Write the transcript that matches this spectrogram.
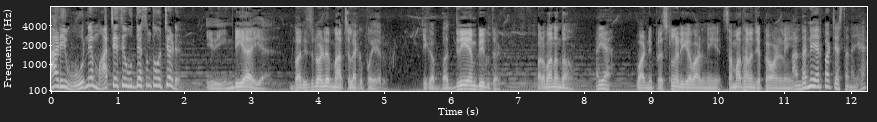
ఆడి ఊరినే మార్చేసే ఉద్దేశంతో వచ్చాడు. ఇది ఇండియా అయ్యా. బలిసినోళ్ళే మార్చలేకపోయారు. ఇక బద్రీ ఏం పీకుతాడు పరమానందం. అయ్యా. వాడిని ప్రశ్నలు అడిగే వాళ్ళని సమాధానం చెప్పే వాళ్ళని అందరినీ ఏర్పాటు చేస్తానయ్యా.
